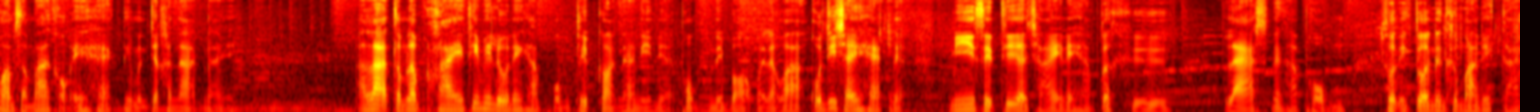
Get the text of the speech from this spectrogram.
ความสามารถของไอ้แฮกนี่มันจะขนาดไหนเอาละสำหรับใครที่ไม่รู้นะครับ ผมคลิปก่อนหน้านี้เนี่ย ผมได้บอกไว้แล้วว่า คนที่ใช้แฮกเนี่ยมีสิทธิ์ที่จะใช้นะครับก็คือ last นะครับผมส่วนอีกตัวหนึ่งคือมาด้วยกัน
